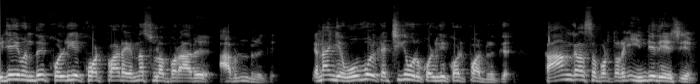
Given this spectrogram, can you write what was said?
விஜய் வந்து கொள்கை கோட்பாடை என்ன சொல்ல போறாரு அப்படின்னு இருக்கு. ஏன்னா இங்கே ஒவ்வொரு கட்சிக்கும் ஒரு கொள்கை கோட்பாடு இருக்கு. காங்கிரஸை பொறுத்த வரைக்கும் இந்திய தேசியம்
